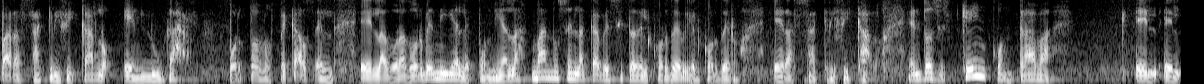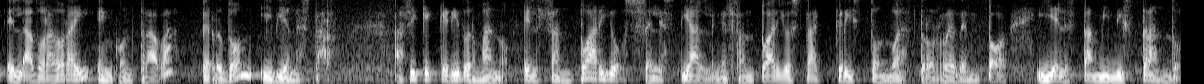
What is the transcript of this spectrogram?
para sacrificarlo en lugar por todos los pecados. El, el adorador venía, le ponía las manos en la cabecita del cordero y el cordero era sacrificado. Entonces, ¿qué encontraba el, el, el adorador ahí? Encontraba perdón y bienestar. Así que querido hermano, el santuario celestial, en el santuario está Cristo nuestro Redentor y Él está ministrando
